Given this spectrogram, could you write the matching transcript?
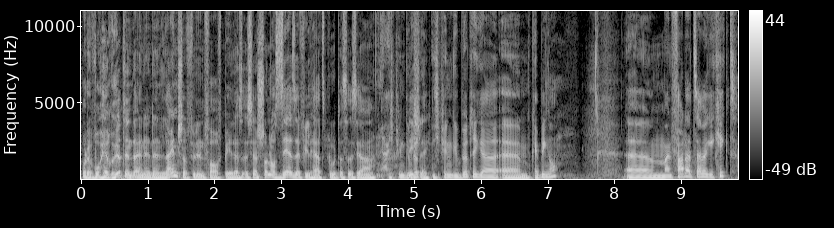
oder woher rührt denn deine, deine Leidenschaft für den VfB? Das ist ja schon noch sehr, sehr viel Herzblut. Das ist ja, Ja, ich bin, nicht schlecht. ich bin gebürtiger ähm, Geppinger. Ähm, mein Vater hat selber gekickt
